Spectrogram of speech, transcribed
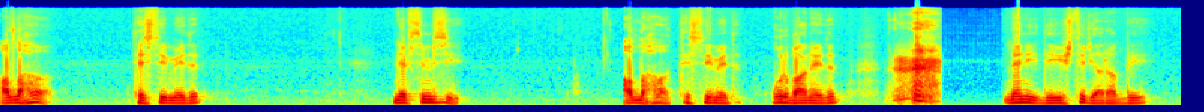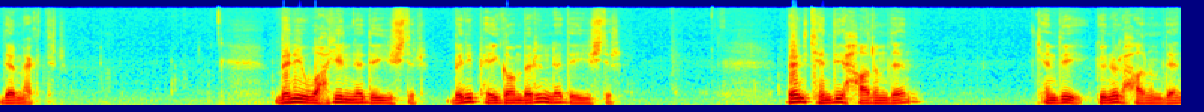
Allah'a teslim edip nefsimizi Allah'a teslim edip kurban edip beni değiştir ya Rabbi demektir. Beni vahyinle değiştir. Beni peygamberinle değiştir. Ben kendi halimden, kendi gönül halimden,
